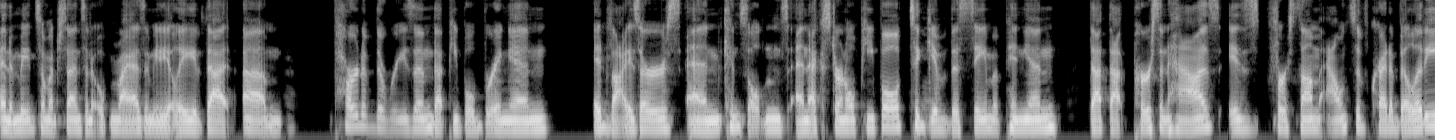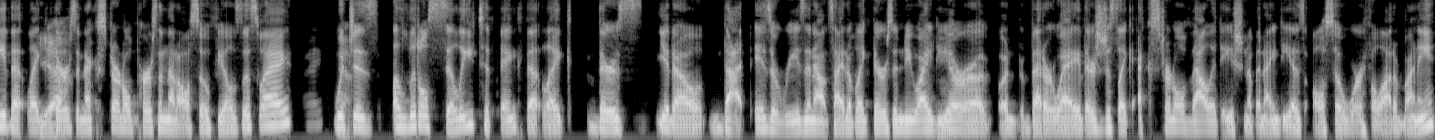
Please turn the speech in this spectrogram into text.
and it made so much sense and opened my eyes immediately that um, part of the reason that people bring in advisors and consultants and external people to give the same opinion that that person has is for some ounce of credibility that like yeah. there's an external person that also feels this way which yeah. is a little silly to think that like there's you know that is a reason outside of like there's a new idea mm. or a, a better way there's just like external validation of an idea is also worth a lot of money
